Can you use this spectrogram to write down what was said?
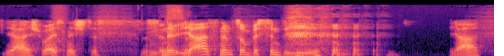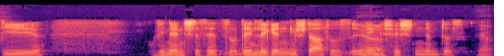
ja, ich weiß nicht, das, das, das nimmt, ja, es nimmt so ein bisschen die, ja, die, wie nenne ich das jetzt so, den Legendenstatus in ja. den Geschichten nimmt es. Ja.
